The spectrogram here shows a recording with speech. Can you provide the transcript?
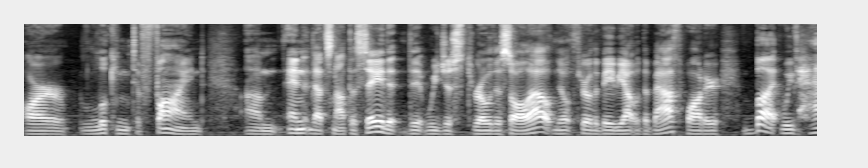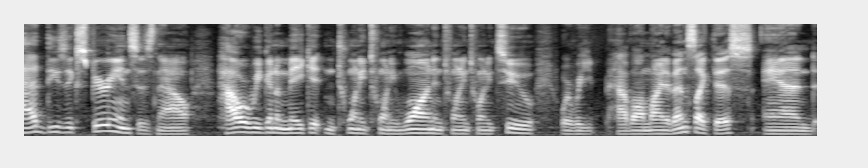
are looking to find. Um, and that's not to say that, that we just throw this all out, don't throw the baby out with the bathwater, but we've had these experiences now how are we going to make it in 2021 and 2022 where we have online events like this and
